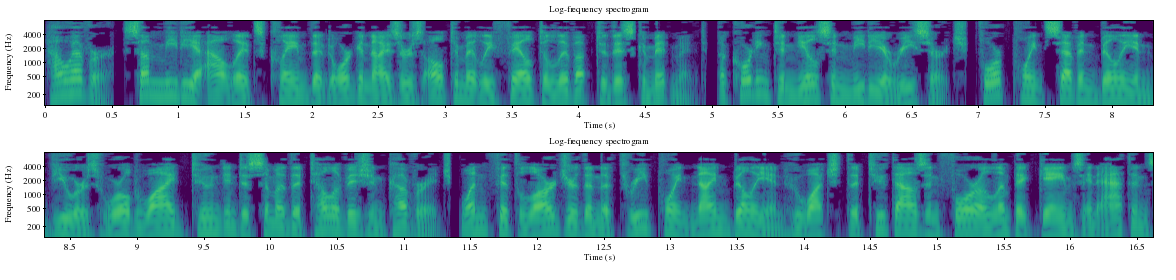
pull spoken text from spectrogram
However, some media outlets claimed that organizers ultimately failed to live up to this commitment. According to Nielsen Media Research, 4.7 billion viewers worldwide tuned into some of the television coverage, one fifth larger than the 3.9 billion who watched the 2004 Olympic Games in Athens.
